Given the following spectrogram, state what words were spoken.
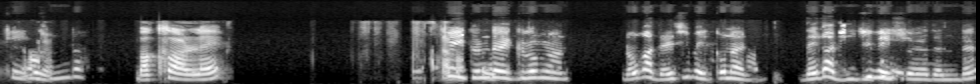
오케이, 응. 간다. 마크 할래? 나 오케이, 근데 그러면 너가 내 집에 있거나 내가 네 집에 있어야 되는데?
